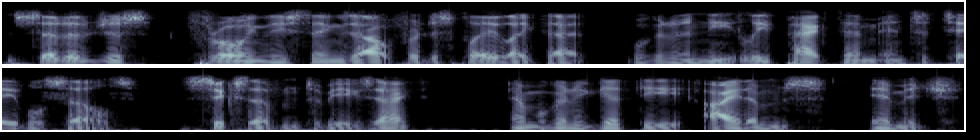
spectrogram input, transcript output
Instead of just throwing these things out for display like that, we're going to neatly pack them into table cells six of them to be exact, and we're going to get the items image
